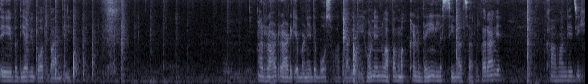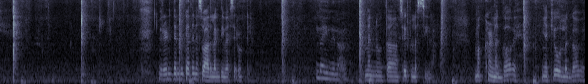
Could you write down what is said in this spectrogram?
ਤੇ ਵਧੀਆ ਵੀ ਬਹੁਤ ਬਣਦੀ ਹੈ ਰਾੜ ਰਾੜ ਕੇ ਬਣੇ ਤੇ ਬਹੁਤ ਸਵਾਦ ਲੱਗਦੀ ਹੈ ਹੁਣ ਇਹਨੂੰ ਆਪਾਂ ਮੱਖਣ, ਦਹੀਂ, ਲੱਸੀ ਨਾਲ ਸਰਵ ਕਰਾਂਗੇ। ਖਾਵਾਂਗੇ ਜੀ। ਰਿੰਦ ਨੂੰ ਕਹਿੰਦੇ ਨੇ ਸਵਾਦ ਲੱਗਦੀ ਵੈਸੇ ਰੋਟੀ? ਦਹੀਂ ਦੇ ਨਾਲ। ਮੈਨੂੰ ਤਾਂ ਸਿਰਫ ਲੱਸੀ ਨਾਲ। ਮੱਖਣ ਲੱਗਾ ਹੋਵੇ ਜਾਂ ਘਿਓ ਲੱਗਾ ਹੋਵੇ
